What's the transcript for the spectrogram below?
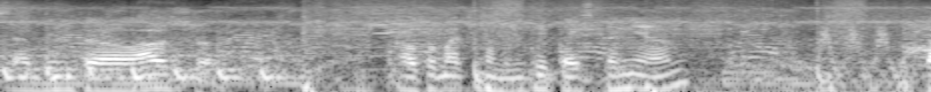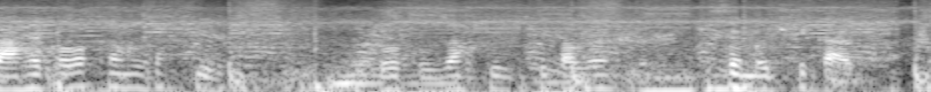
Se abrir pela launch, ó, automaticamente ele está escaneando e está recolocando os arquivos. Colocou os arquivos que, tava, que foi modificado.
